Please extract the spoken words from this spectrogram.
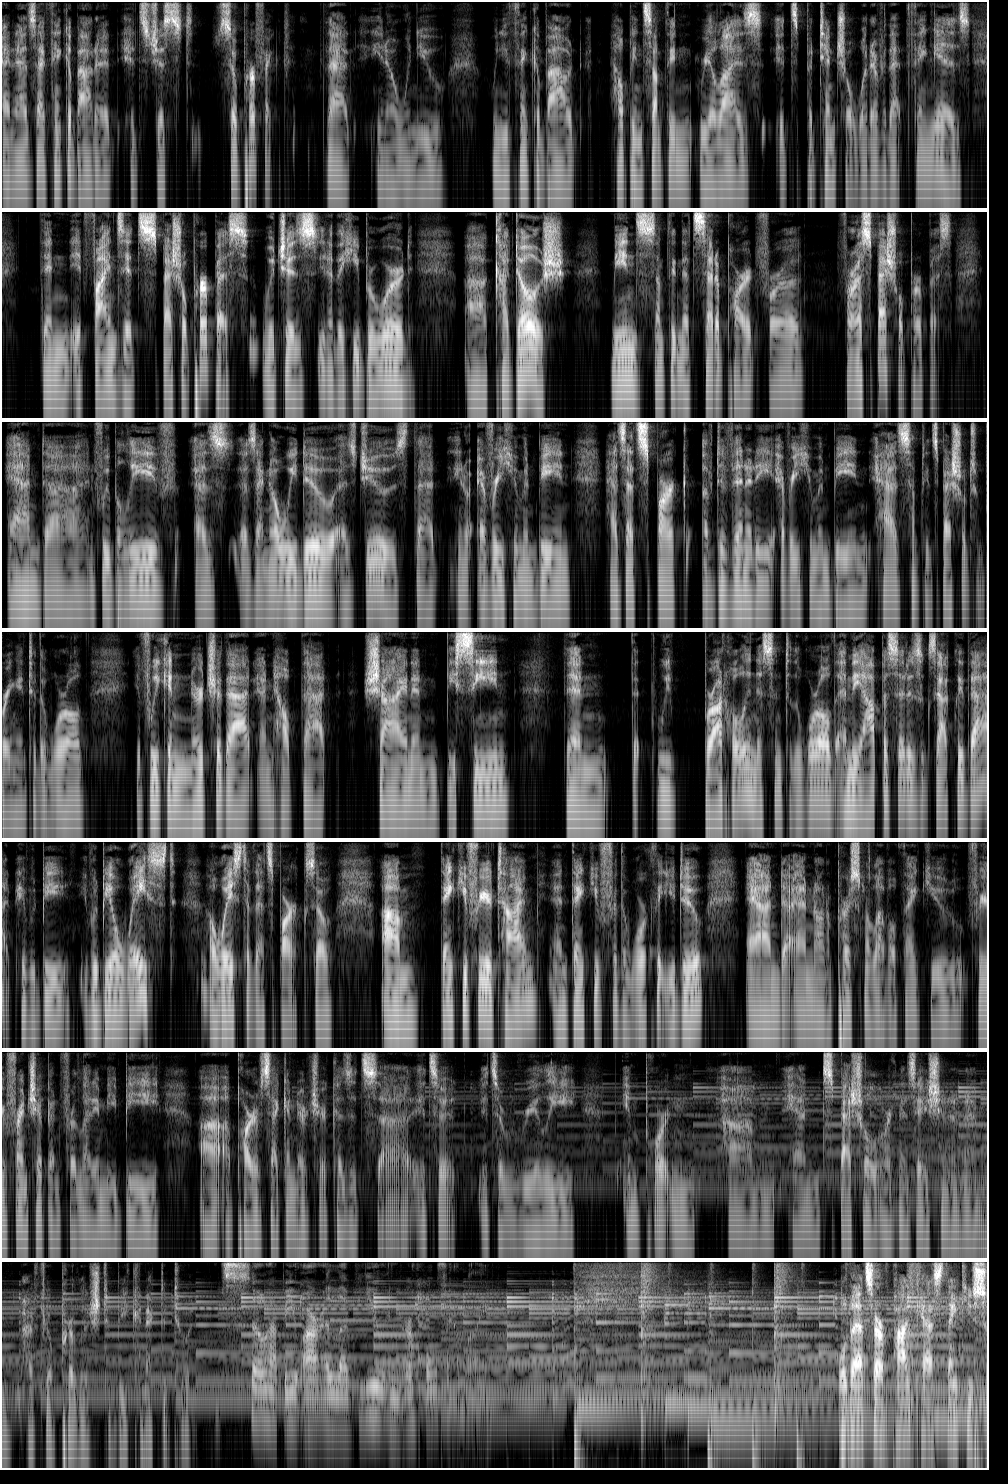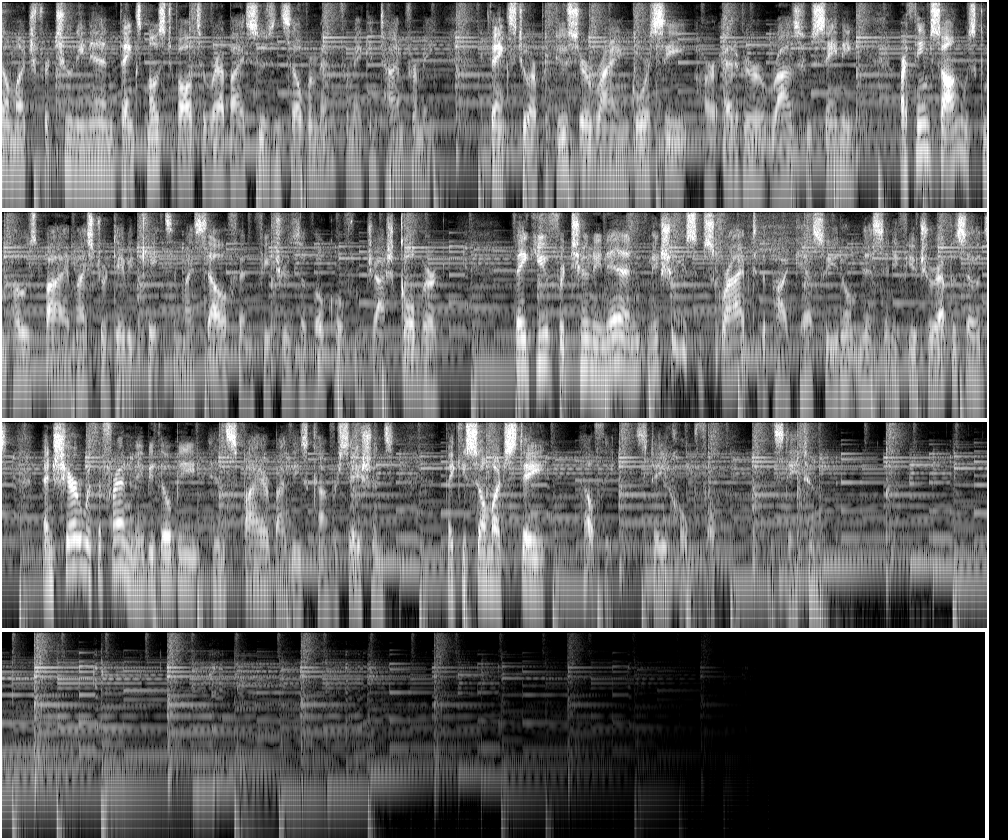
And as I think about it, it's just so perfect that you know when you when you think about helping something realize its potential, whatever that thing is, then it finds its special purpose, which is you know the Hebrew word uh, kadosh means something that's set apart for a for a special purpose. And uh, if we believe, as as I know we do as Jews, that you know every human being has that spark of divinity, every human being has something special to bring into the world. If we can nurture that and help that shine and be seen, then that we've brought holiness into the world. And the opposite is exactly that. It would be it would be a waste, a waste of that spark. So. Um, thank you for your time and thank you for the work that you do. And and on a personal level thank you for your friendship and for letting me be uh, a part of second nurture because it's uh, it's a it's a really important um, and special organization and I'm, I feel privileged to be connected to it. I'm so happy you are. I love you and your whole family Well, that's our podcast. Thank you so much for tuning in. Thanks most of all to Rabbi Susan Silverman for making time for me. Thanks to our producer, Ryan Gorsey, our editor, Raz Husseini. Our theme song was composed by Maestro David Cates and myself and features a vocal from Josh Goldberg. Thank you for tuning in. Make sure you subscribe to the podcast so you don't miss any future episodes and share it with a friend. Maybe they'll be inspired by these conversations. Thank you so much. Stay healthy, stay hopeful, and stay tuned.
